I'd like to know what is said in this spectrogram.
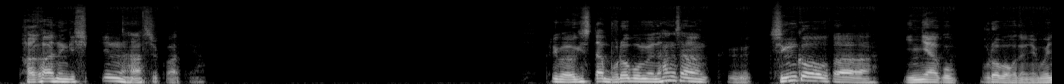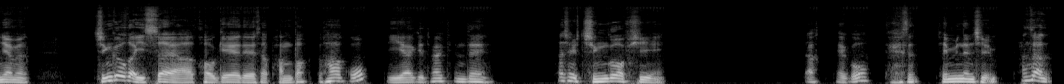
다가가는 게 쉽지는 않았을 것 같아요. 그리고 여기서 딱 물어보면 항상 그 증거가 있냐고 물어보거든요. 왜냐면 증거가 있어야 거기에 대해서 반박도 하고 이야기도 할 텐데 사실 증거 없이 딱 되고 재밌는 질, 항상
